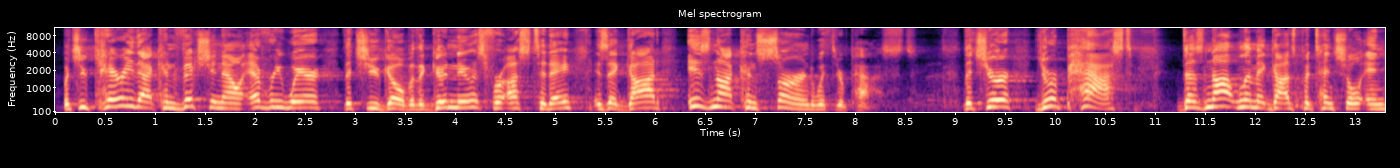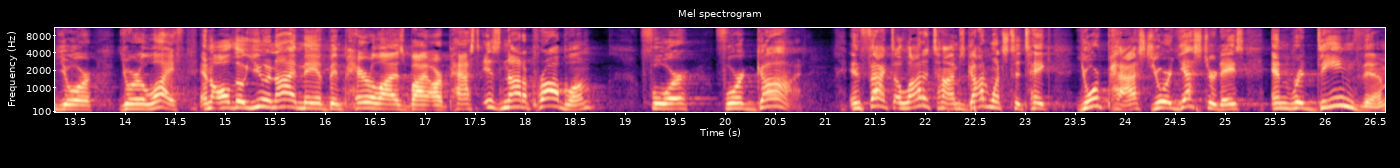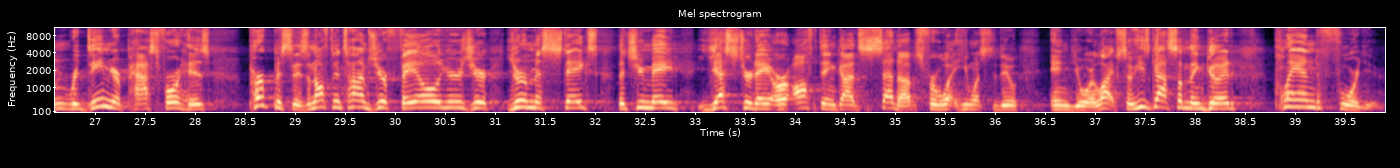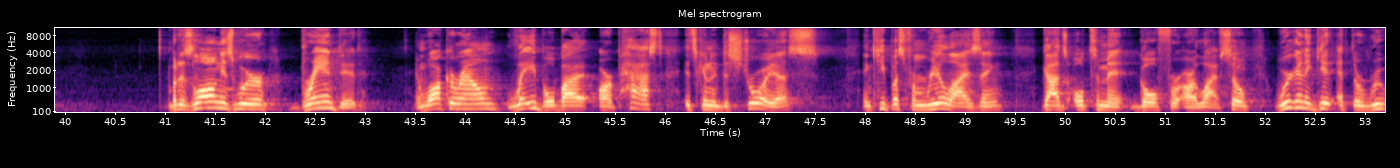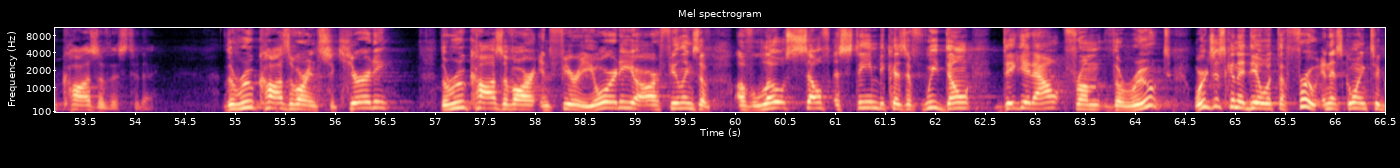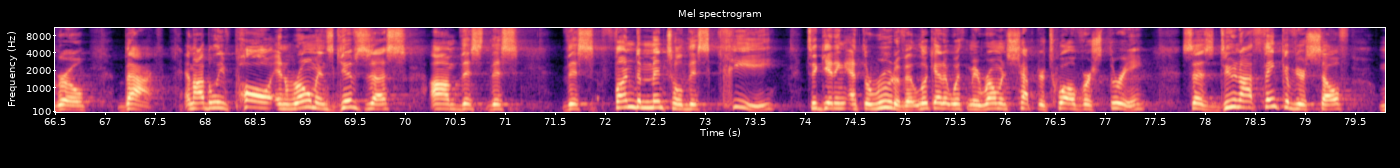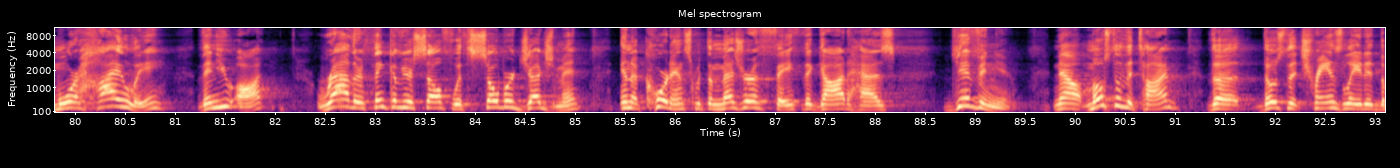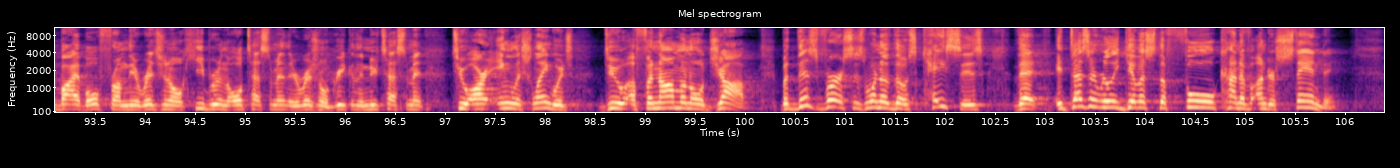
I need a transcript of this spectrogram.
But you carry that conviction now everywhere that you go. But the good news for us today is that God is not concerned with your past. That your, your past does not limit God's potential in your, your life. And although you and I may have been paralyzed by our past, is not a problem for, for God. In fact, a lot of times God wants to take your past, your yesterdays, and redeem them, redeem your past for His purposes. And oftentimes, your failures, your, your mistakes that you made yesterday are often God's setups for what He wants to do in your life. So He's got something good planned for you. But as long as we're branded and walk around labeled by our past, it's gonna destroy us and keep us from realizing God's ultimate goal for our lives. So we're gonna get at the root cause of this today. The root cause of our insecurity, the root cause of our inferiority or our feelings of, of low self esteem, because if we don't dig it out from the root, we're just gonna deal with the fruit and it's going to grow back. And I believe Paul in Romans gives us um, this, this, this fundamental, this key to getting at the root of it. Look at it with me. Romans chapter 12, verse 3 says, Do not think of yourself more highly than you ought. Rather, think of yourself with sober judgment in accordance with the measure of faith that God has given you. Now, most of the time, the, those that translated the Bible from the original Hebrew in the Old Testament, the original Greek in the New Testament to our English language do a phenomenal job. But this verse is one of those cases that it doesn't really give us the full kind of understanding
